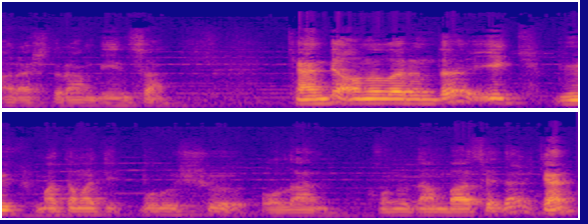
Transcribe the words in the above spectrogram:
araştıran bir insan. Kendi anılarında ilk büyük matematik buluşu olan konudan bahsederken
